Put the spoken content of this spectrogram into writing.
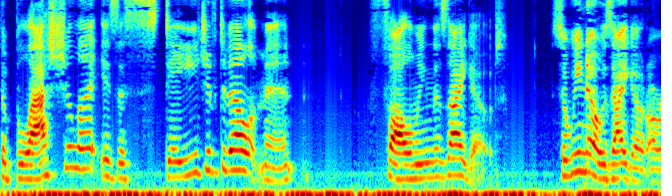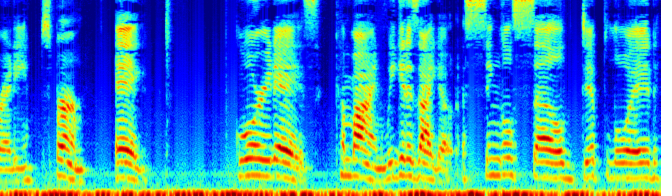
The blastula is a stage of development following the zygote. So we know zygote already. Sperm, egg, glory days, combine. We get a zygote, a single-cell diploid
